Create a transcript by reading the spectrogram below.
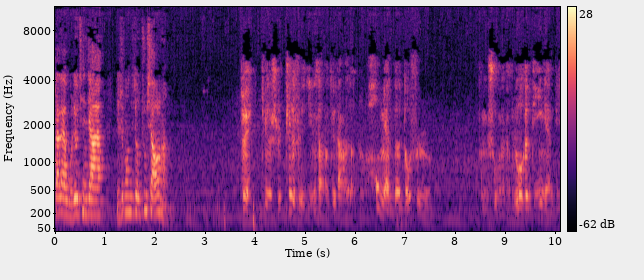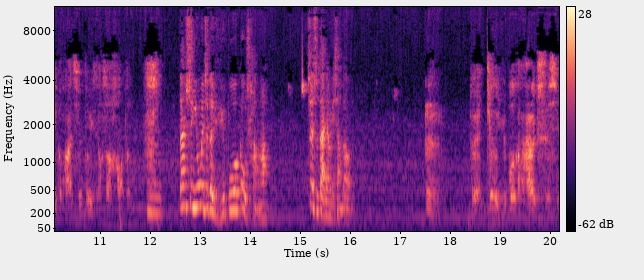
大概五六千家影视公司就注销了嘛。对，这个是这个是影响最大的，后面的都是怎么说呢？如果跟第一年比的话，其实都已经算好的了。嗯，但是因为这个余波够长啊，这是大家没想到的。嗯，对，这个余波可能还会持续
